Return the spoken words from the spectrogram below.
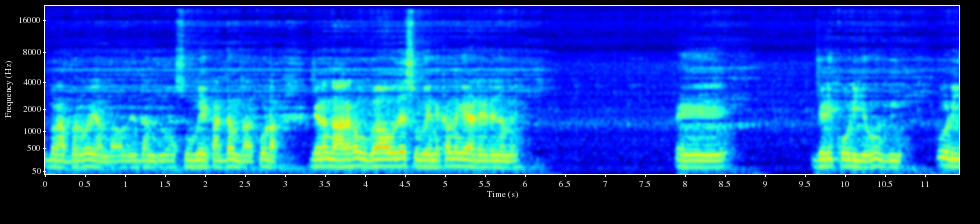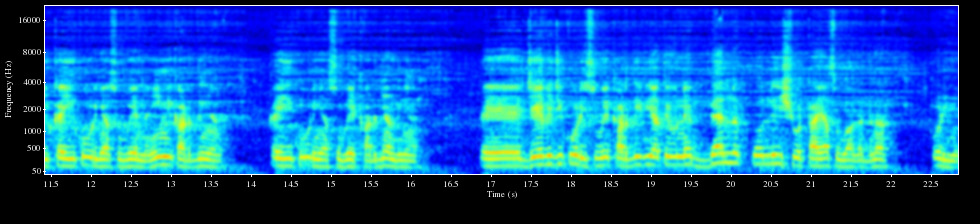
ਬਰਾਬਰ ਹੋ ਜਾਂਦਾ ਉਹਦੇ ਦੰਦੀਆਂ ਸੂਏ ਕੱਢ ਹੁੰਦਾ ਘੋੜਾ। ਜਿਹੜਾ ਨਰ ਹੋਊਗਾ, ਉਹਦੇ ਸੂਏ ਨਿਕਲਣਗੇ ਐਡੇ ਐਡੇ ਲੰਮੇ। ਤੇ ਜਿਹੜੀ ਘੋੜੀ ਹੋਊਗੀ, ਘੋੜੀ ਕਈ ਘੋੜੀਆਂ ਸੂਏ ਨਹੀਂ ਵੀ ਕੱਢਦੀਆਂ। ਕਈ ਘੋੜੀਆਂ ਸੂਏ ਕੱਢ ਜਾਂਦੀਆਂ। ਤੇ ਜੇ ਵੀ ਜੀ ਘੋੜੀ ਸੂਏ ਕੱਢਦੀ ਵੀ ਆ ਤੇ ਉਹਨੇ ਬਿਲਕੁਲ ਹੀ ਛੋਟਾ ਜਿਹਾ ਸੂਆ ਕੱਢਣਾ ਘੋੜੀ ਨੇ।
